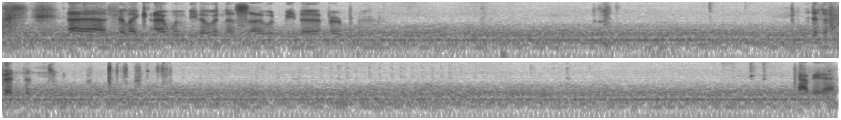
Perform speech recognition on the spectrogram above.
uh, I feel like I wouldn't be the witness, I would be the burp. The defendant. Copy that.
